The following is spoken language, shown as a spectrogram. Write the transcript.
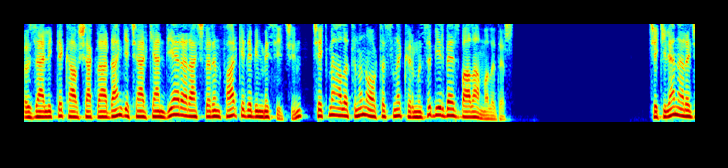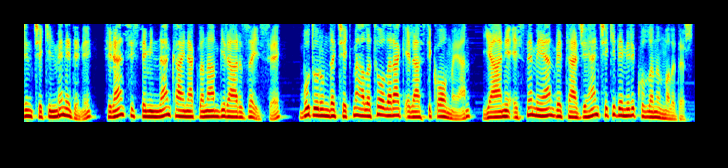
özellikle kavşaklardan geçerken diğer araçların fark edebilmesi için, çekme halatının ortasına kırmızı bir bez bağlanmalıdır. Çekilen aracın çekilme nedeni, fren sisteminden kaynaklanan bir arıza ise, bu durumda çekme halatı olarak elastik olmayan, yani esnemeyen ve tercihen çeki demiri kullanılmalıdır.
